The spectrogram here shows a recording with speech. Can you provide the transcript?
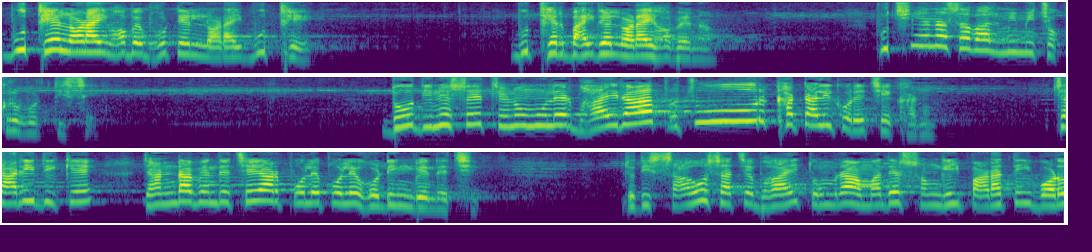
বুথে লড়াই হবে ভোটের লড়াই বুথে বুথের বাইরে লড়াই হবে না पूछिए ना सवाल मिमी चक्रवर्ती से দু দিনে সে তৃণমূলের ভাইরা প্রচুর খাটালি করেছে এখানে চারিদিকে ঝান্ডা বেঁধেছে আর পোলে পোলে হোর্ডিং বেঁধেছে যদি সাহস আছে ভাই, তোমরা আমাদের সঙ্গেই পাড়াতেই বড়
